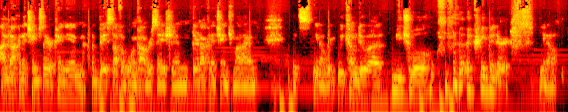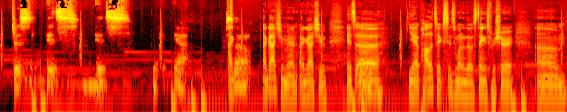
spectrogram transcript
i'm not going to change their opinion based off of one conversation they're not going to change mine it's you know we, we come to a mutual agreement or you know just it's it's yeah. So I, I got you man. I got you. It's uh yeah. politics is one of those things for sure. Um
